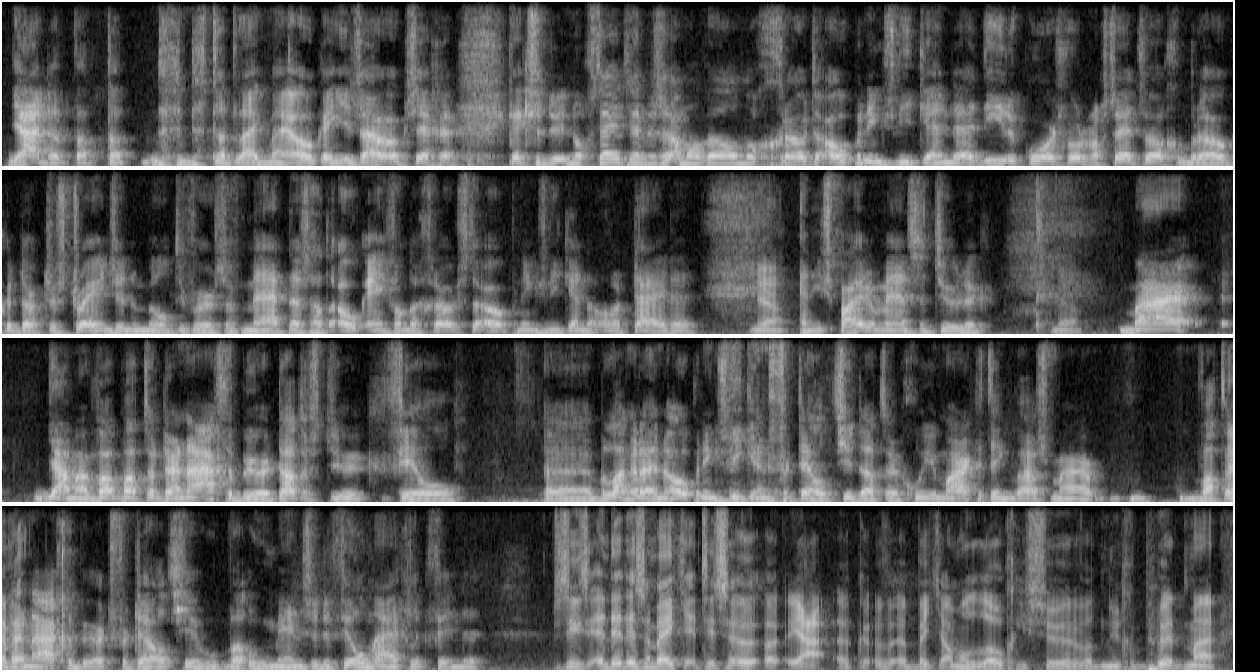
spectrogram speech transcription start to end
Ja, dat, dat, dat, dat, dat lijkt mij ook. En je zou ook zeggen... Kijk, ze, nog steeds hebben ze allemaal wel nog grote openingsweekenden. Hè? Die records worden nog steeds wel gebroken. Doctor Strange in the Multiverse of Madness had ook een van de grootste openingsweekenden aller tijden. Ja, En die Spider-Mans natuurlijk. ja. Maar, ja, maar wat, wat er daarna gebeurt, dat is natuurlijk veel eh belangrijker. Een openingsweekend vertelt je dat er goede marketing was. Maar wat er Ja, maar- daarna gebeurt, vertelt je hoe, hoe mensen de film eigenlijk vinden. Precies, en dit is een beetje, het is eh, eh, ja, een beetje allemaal logisch zeuren wat nu gebeurt, maar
